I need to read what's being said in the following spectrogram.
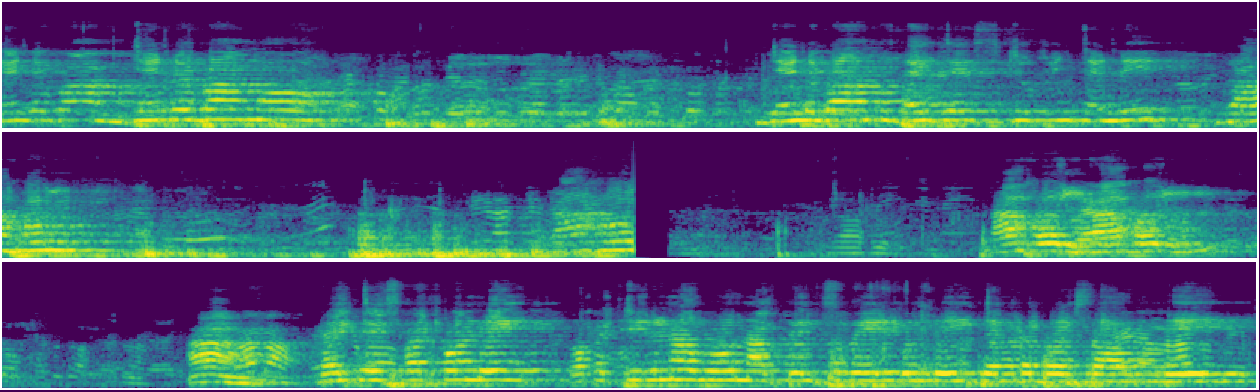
Zandu balm Zandu balm Zandu balm దయచేసి చూపించండి. రాహుల్. రాహుల్. రాహుల్ రాహుల్. ఆ, దయచేసి పట్టుకోండి. ఒక చిరునవ్వు నాకు తెలుసు వేరుగుంది చెమట పోస్తా ఉంది.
